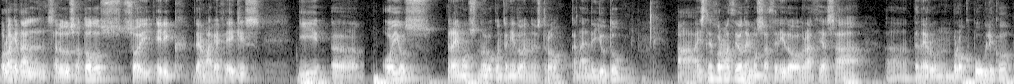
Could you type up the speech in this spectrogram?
Hola, ¿qué tal? Saludos a todos. Soy Eric de Armaga y eh, hoy os traemos nuevo contenido en nuestro canal de YouTube. A esta información hemos accedido gracias a, tener un blog público.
